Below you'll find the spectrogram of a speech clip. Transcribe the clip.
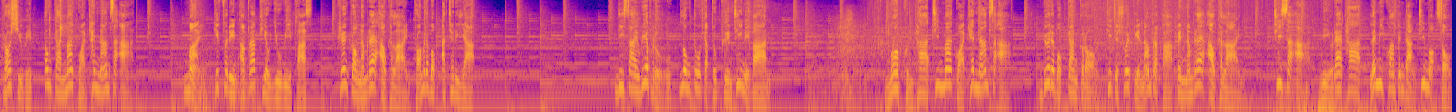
เพราะชีวิตต้องการมากกว่าแค่น้ำสะอาด ใหม่กิฟฟรีนอัลตราเพียว UV Plus เครื่องกรองน้ำแร่อัลคาไลน์พร้อมระบบอัจฉริยะ ดีไซน์เรียบหรู ลงตัวกับทุกพื้นที่ในบ้าน มอบคุณค่าที่มากกว่าแค่น้ำสะอาด ด้วยระบบการกรองที่จะช่วยเปลี่ยนน้ำประปาเป็นน้ำแร่อัลคาไลน์ที่สะอาด มีแร่ธาตุและมีความเป็นด่างที่เหมาะสม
